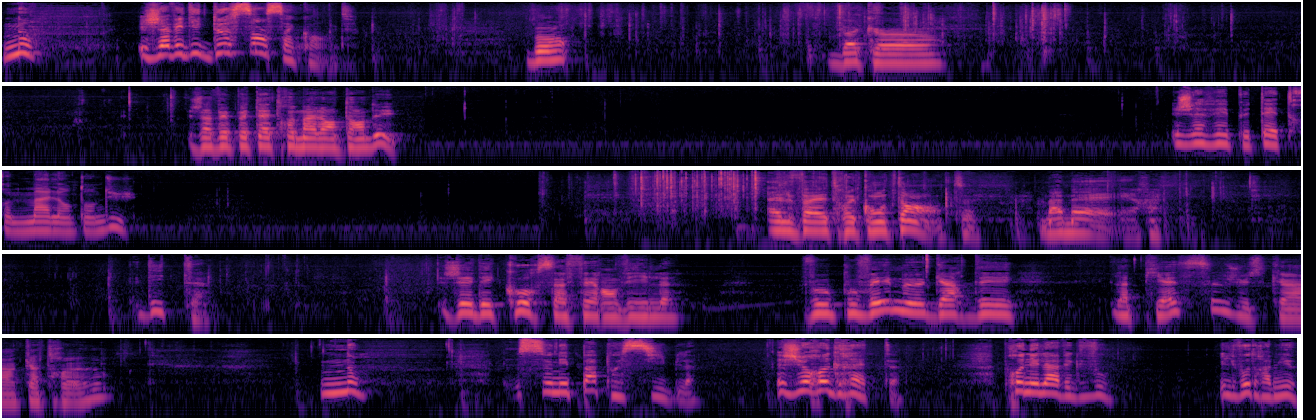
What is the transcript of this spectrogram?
Non, j'avais dit 250. Bon. D'accord. J'avais peut-être mal entendu. J'avais peut-être mal entendu. Elle va être contente, ma mère. Dites, j'ai des courses à faire en ville. Vous pouvez me garder la pièce jusqu'à 4 heures Non, ce n'est pas possible. Je regrette. Prenez-la avec vous. Il vaudra mieux.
